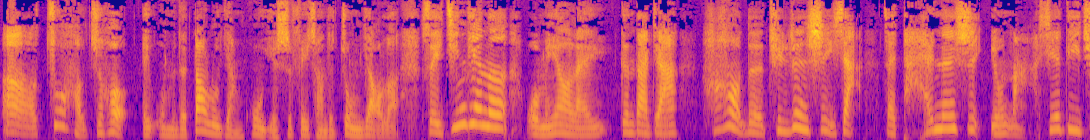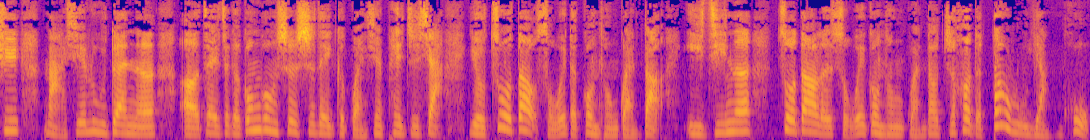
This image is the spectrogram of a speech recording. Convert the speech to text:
呃，做好之后，哎，我们的道路养护也。也是非常的重要了，所以今天呢，我们要来跟大家好好的去认识一下。在台南市有哪些地区、哪些路段呢？呃，在这个公共设施的一个管线配置下，有做到所谓的共同管道，以及呢，做到了所谓共同管道之后的道路养护。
